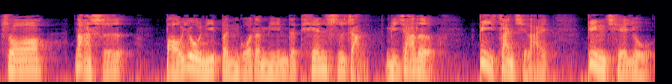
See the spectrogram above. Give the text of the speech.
说那时保佑你本国的民的天使长米迦勒必站起来，并且有。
